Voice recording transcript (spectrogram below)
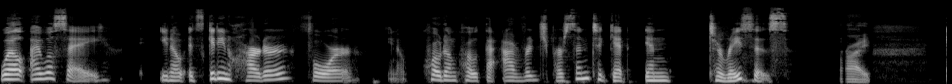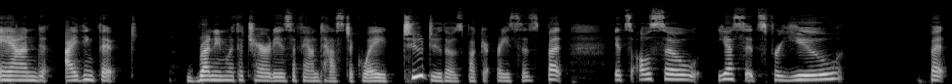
Well, I will say, you know, it's getting harder for you know, quote unquote, the average person to get into races. Right. And I think that running with a charity is a fantastic way to do those bucket races. But it's also, yes, it's for you, but,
